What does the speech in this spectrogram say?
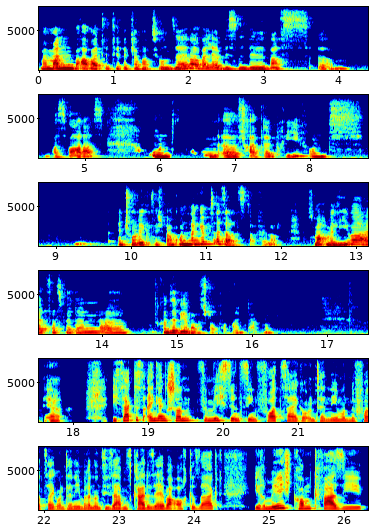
mein Mann bearbeitet die Reklamation selber, weil er wissen will, was, ähm, was war das. Und dann äh, schreibt er einen Brief und entschuldigt sich beim Kunden, dann gibt es Ersatz dafür. Das machen wir lieber, als dass wir dann äh, Konservierungsstoffe reinpacken. Ja, ich sagte es eingangs schon, für mich sind Sie ein Vorzeigeunternehmen und eine Vorzeigeуnternehmerin. Und Sie haben es gerade selber auch gesagt, Ihre Milch kommt quasi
